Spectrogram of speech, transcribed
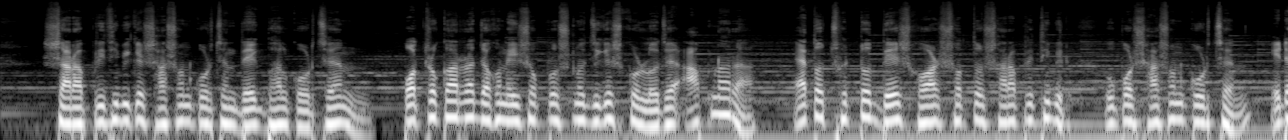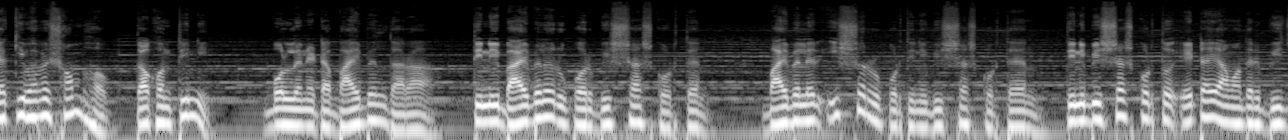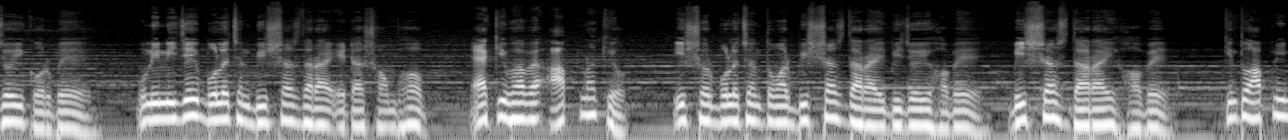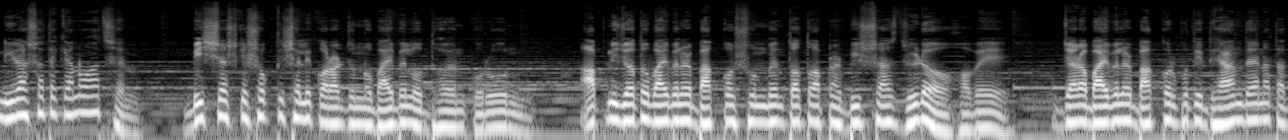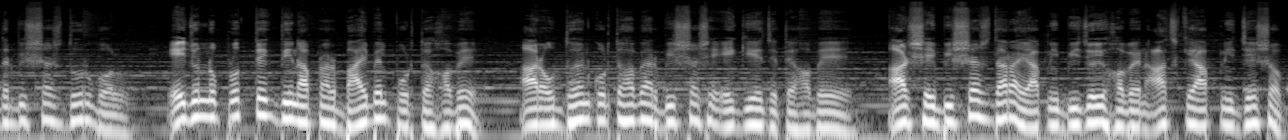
সারা পৃথিবীকে শাসন করছেন, দেখভাল করছেন? পত্রকাররা যখন এইসব প্রশ্ন জিজ্ঞেস করল যে, আপনারা এত ছোট্ট দেশ হওয়ার সত্ত্বেও সারা পৃথিবীর উপর শাসন করছেন, এটা কীভাবে সম্ভব? তখন তিনি বললেন, এটা বাইবেল দ্বারা। তিনি বাইবেলের উপর বিশ্বাস করতেন। বাইবেলের ঈশ্বরের উপর তিনি বিশ্বাস করতেন। তিনি বিশ্বাস করত, এটাই আমাদের বিজয়ী করবে। উনি নিজেই বলেছেন, বিশ্বাস দ্বারা এটা সম্ভব। একইভাবে আপনাকেও ঈশ্বর বলেছেন, তোমার বিশ্বাস দ্বারাই বিজয়ী হবে। বিশ্বাস দ্বারাই হবে। কিন্তু আপনি নিরাশাতে কেন আছেন? বিশ্বাসকে শক্তিশালী করার জন্য বাইবেল অধ্যয়ন করুন। আপনি যত বাইবেলের বাক্য শুনবেন, তত আপনার বিশ্বাস দৃঢ় হবে। যারা বাইবেলের বাক্যর প্রতি ধ্যান দেয় না, তাদের বিশ্বাস দুর্বল। এই জন্য প্রত্যেক দিন আপনার বাইবেল পড়তে হবে, আর অধ্যয়ন করতে হবে, আর বিশ্বাসে এগিয়ে যেতে হবে। আর সেই বিশ্বাস দ্বারাই আপনি বিজয়ী হবেন। আজকে আপনি যেসব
